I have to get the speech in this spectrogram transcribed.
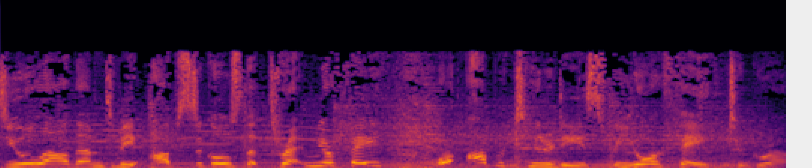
Do you allow them to be obstacles that threaten your faith or opportunities for your faith to grow?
